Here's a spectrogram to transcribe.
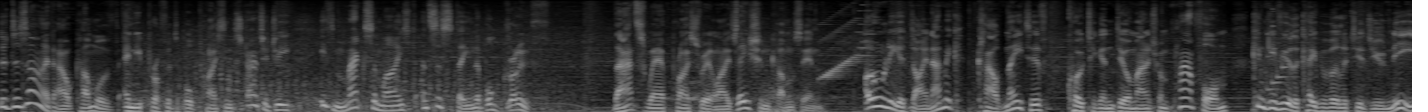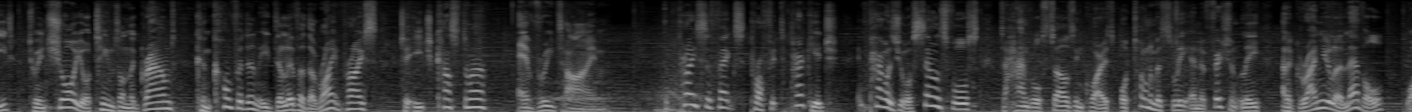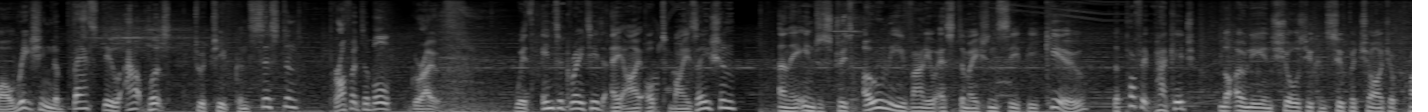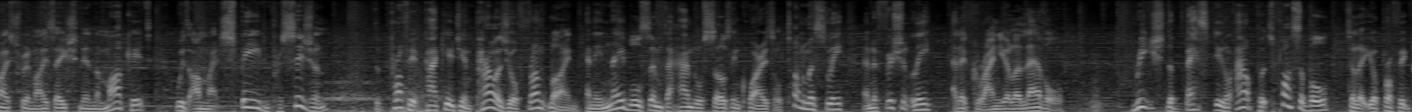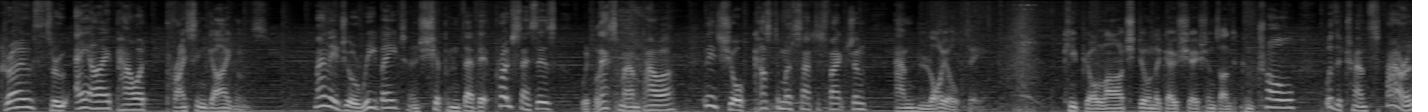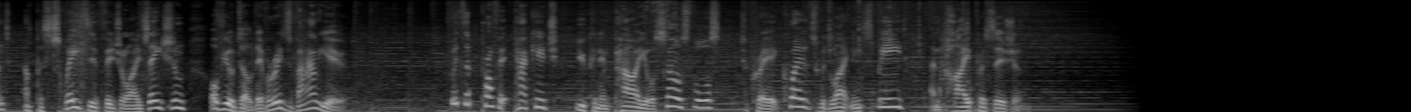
The desired outcome of any profitable pricing strategy is maximized and sustainable growth. That's where price realization comes in. Only a dynamic, cloud-native quoting and deal management platform can give you the capabilities you need to ensure your teams on the ground can confidently deliver the right price to each customer every time. The PriceFX Profit Package empowers your sales force to handle sales inquiries autonomously and efficiently at a granular level while reaching the best deal outputs to achieve consistent, profitable growth. With integrated AI optimization and the industry's only value estimation CPQ, the profit package not only ensures you can supercharge your price realization in the market with unmatched speed and precision, the profit package empowers your frontline and enables them to handle sales inquiries autonomously and efficiently at a granular level. Reach the best deal outputs possible to let your profit grow through AI-powered pricing guidance. Manage your rebate and ship and debit processes with less manpower and ensure customer satisfaction and loyalty. Keep your large deal negotiations under control with a transparent and persuasive visualization of your delivery's value. With the Profit Package, you can empower your sales force to create quotes with lightning speed and high precision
